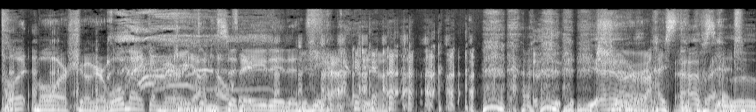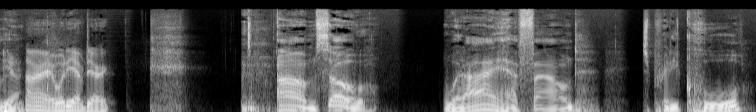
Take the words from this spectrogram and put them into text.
Put more sugar. We'll make them very And unhealthy." sedated and Yeah. yeah. Sugarize the bread. Absolutely. Yeah. All right, what do you have, Derek? Um, so what I have found is pretty cool,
